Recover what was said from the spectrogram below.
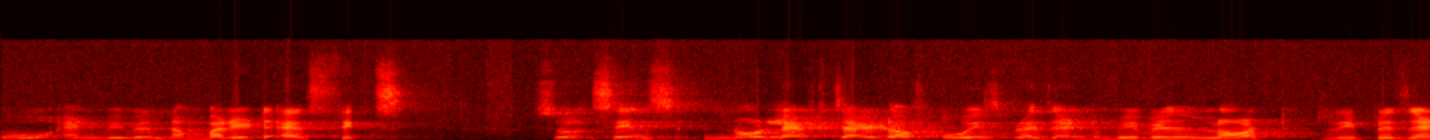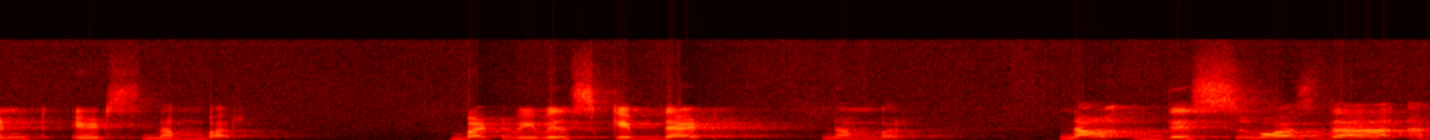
O and we will number it as 6. So, since no left child of O is present, we will not represent its number, but we will skip that number. Now, this was the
